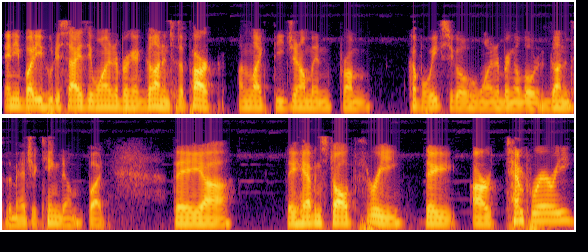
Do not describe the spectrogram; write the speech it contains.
anybody who decides they wanted to bring a gun into the park, unlike the gentleman from a couple weeks ago who wanted to bring a loaded gun into the Magic Kingdom. But they uh, they have installed three. They are temporary,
